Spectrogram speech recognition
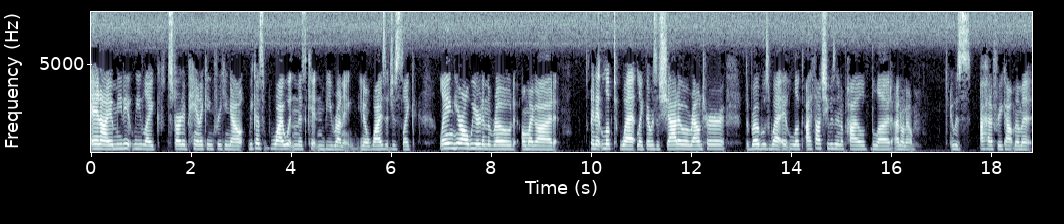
And I immediately like started panicking, freaking out because why wouldn't this kitten be running? You know, why is it just like laying here all weird in the road? Oh my God. And it looked wet, like there was a shadow around her. The road was wet. It looked, I thought she was in a pile of blood. I don't know. It was, I had a freak out moment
